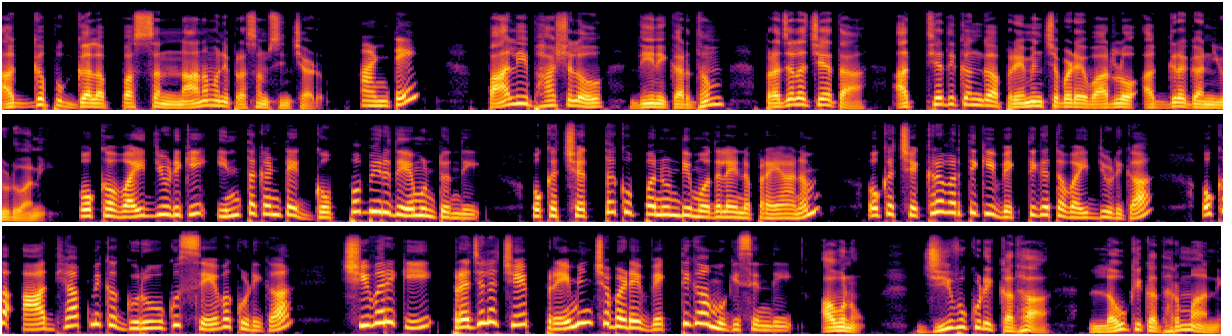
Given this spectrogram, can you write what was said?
అగ్గపుగ్గలప్పసన్నానమని ప్రశంసించాడు. అంటే? పాలీ భాషలో దీనికర్థం ప్రజలచేత అత్యధికంగా ప్రేమించబడే వారిలో అగ్రగణ్యుడు అని. ఒక వైద్యుడికి ఇంతకంటే గొప్ప బిరుదేముంటుంది. ఒక చెత్తకుప్ప నుండి మొదలైన ప్రయాణం ఒక చక్రవర్తికి వ్యక్తిగత వైద్యుడిగా ఒక ఆధ్యాత్మిక గురువుకు సేవకుడిగా చివరికి ప్రజలచే ప్రేమించబడే వ్యక్తిగా ముగిసింది. అవును జీవుకుడి కథ లౌకిక ధర్మాన్ని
